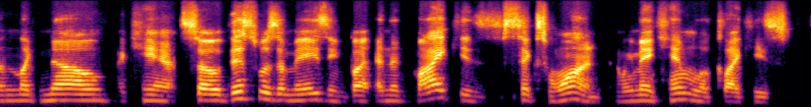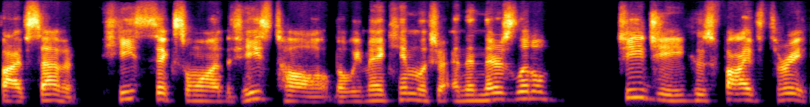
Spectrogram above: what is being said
I'm like no, I can't. So this was amazing. But and then Mike is six one, and we make him look like he's five seven. He's six one. He's tall, but we make him look. short. And then there's little Gigi who's five three,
